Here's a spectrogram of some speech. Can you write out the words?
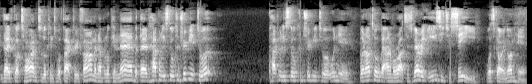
they've got time to look into a factory farm and have a look in there, but they'd happily still contribute to it. Happily still contribute to it, wouldn't you? When I talk about animal rights, it's very easy to see what's going on here.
